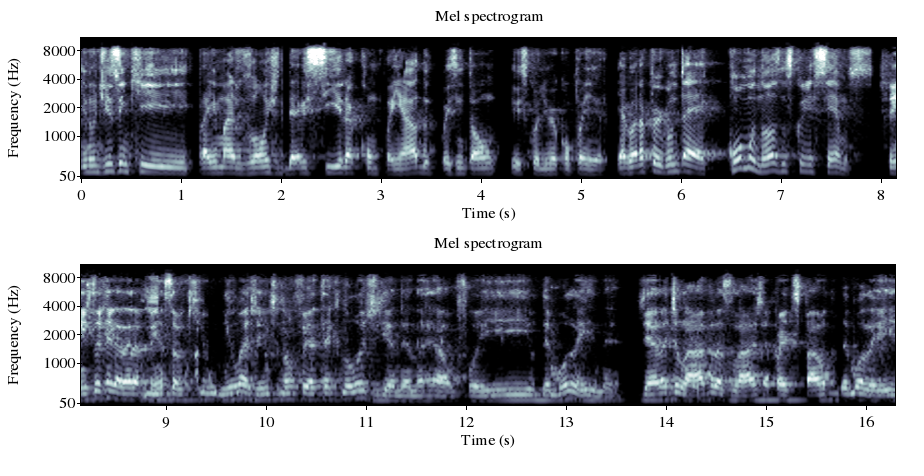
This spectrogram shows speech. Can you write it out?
E não dizem que para ir mais longe deve se ir acompanhado, pois então eu escolhi meu companheiro. E agora a pergunta é: como nós nos conhecemos? Diferente do que a galera pensa, o que uniu a gente não foi a tecnologia, né? Na real, foi o Demolei, né? Já era de Lavras lá, já participava do Demolei,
